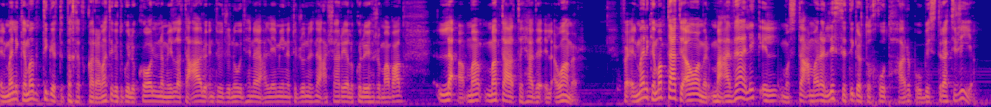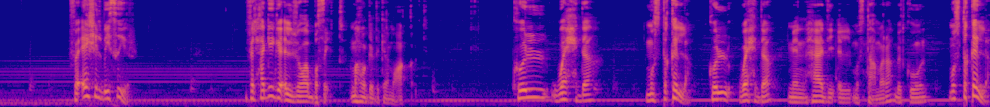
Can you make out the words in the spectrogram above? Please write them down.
الملكة ما بتقدر تتخذ قرار ما تقدر تقول لكل يلا تعالوا أنتوا جنود هنا على اليمين أنتوا جنود هنا على الشهر يلا كله يهجم مع بعض. لا ما ما بتعطي هذا الأوامر. فالملكة ما بتعطي أوامر مع ذلك المستعمرة لسه تقدر تخوض حرب وباستراتيجية. فإيش اللي بيصير؟ في الحقيقة الجواب بسيط ما هو قد كده معقد. كل وحدة مستقلة كل وحدة من هذه المستعمرة بتكون مستقلة.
